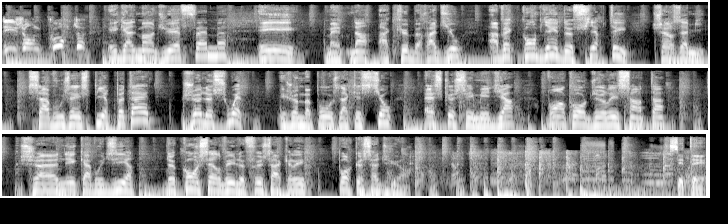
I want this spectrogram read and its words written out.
des zones courtes, également du FM et maintenant à Cube Radio, avec combien de fierté, chers amis. Ça vous inspire peut-être, je le souhaite, et je me pose la question, est-ce que ces médias vont encore durer 100 ans? Je n'ai qu'à vous dire de conserver le feu sacré pour que ça dure. C'était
